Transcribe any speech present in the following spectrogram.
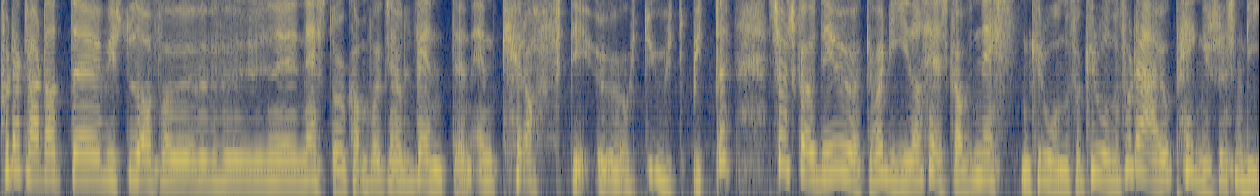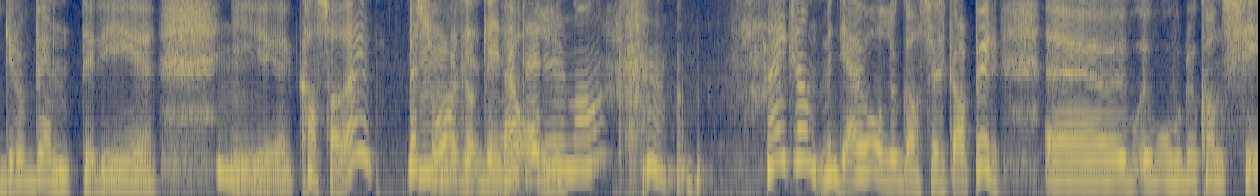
For det er klart at hvis du da for, neste år kan f.eks. vente en, en, kraftig økt utbytte, så skal jo det øke verdien av selskapet nesten krone for krone. For det er jo penger som ligger og venter i, i kassa der. Men så, mm, det, det er olje... Nei, ikke sant? Men det er jo olje- og gasselskaper, eh, hvor du kan se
